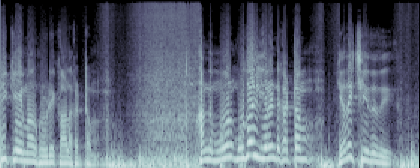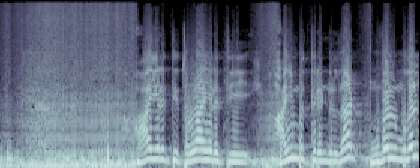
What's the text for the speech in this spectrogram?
பிகேஎம் அவர்களுடைய காலகட்டம். அந்த முதல் இரண்டு கட்டம் எதை செய்தது? ஆயிரத்தி தொள்ளாயிரத்தி ஐம்பத்தி ரெண்டில் தான் முதல் முதல்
